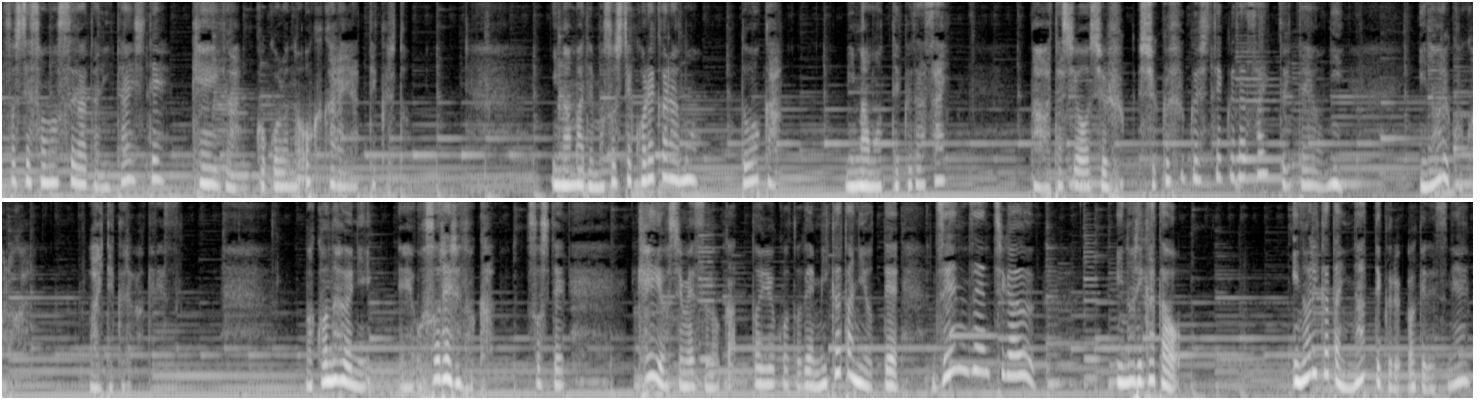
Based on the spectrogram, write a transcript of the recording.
そしてその姿に対して敬意が心の奥からやってくると。今までもそしてこれからもどうか見守ってください、まあ、私を祝福してくださいといったように祈る心が湧いてくるわけです、まあ、こんな風に、えー、恐れるのかそして敬意を示すのかということで見方によって全然違う祈り方を祈り方になってくるわけですね。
